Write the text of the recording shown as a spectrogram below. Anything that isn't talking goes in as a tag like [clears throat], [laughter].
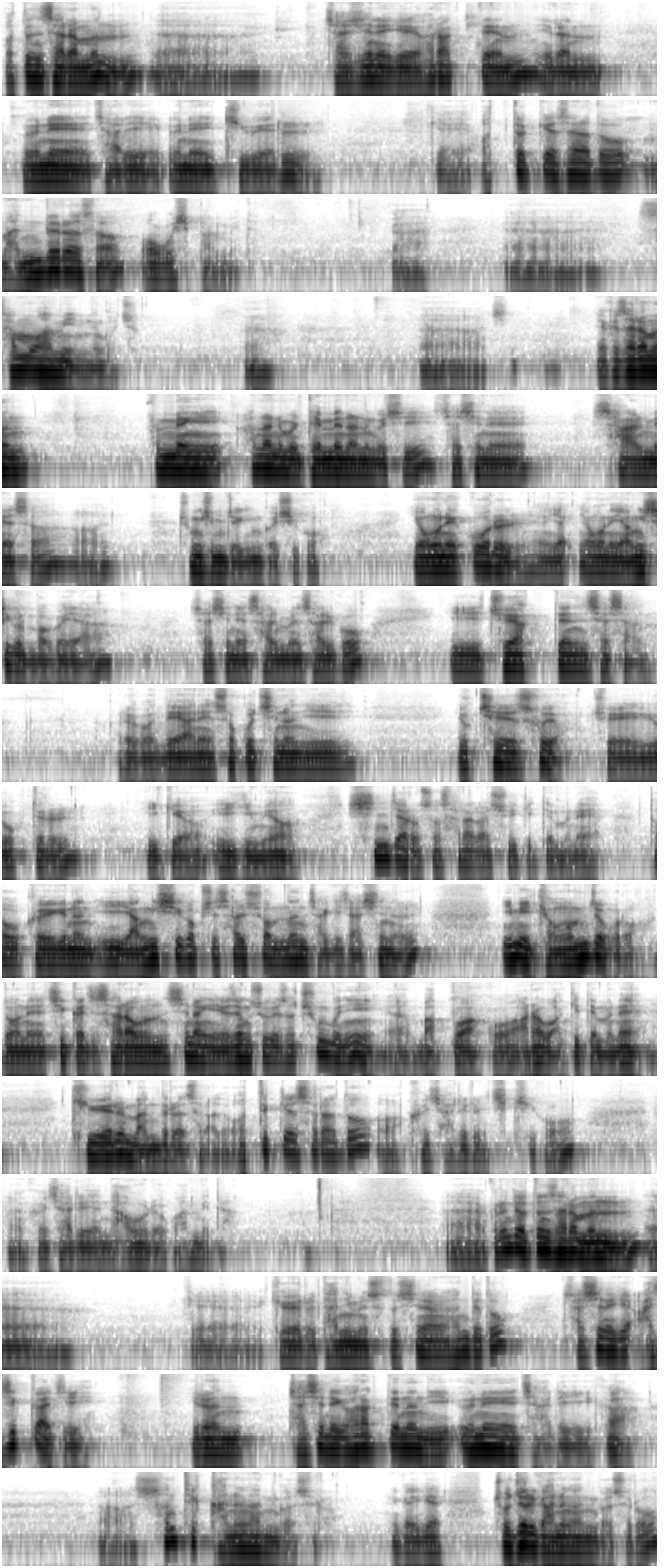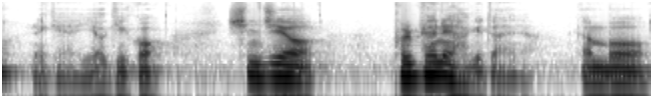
어떤 사람은 어, 자신에게 허락된 이런 은혜의 자리, 은혜의 기회를 어떻게 해서라도 만들어서 오고 싶어 합니다. 그러니까, 어, 사모함이 있는 거죠. 그 사람은 분명히 하나님을 대면하는 것이 자신의 삶에서 중심적인 것이고 영혼의 꼴을 영혼의 양식을 먹어야 자신의 삶을 살고 이 죄악된 세상 그리고 내 안에 솟구치는 이 육체의 소욕, 죄의 유혹들을 이겨 이기며 신자로서 살아갈 수 있기 때문에 더욱 그에게는 이 양식 없이 살 수 없는 자기 자신을 이미 경험적으로 그동안에 지금까지 살아온 신앙의 여정 속에서 충분히 맛보았고 알아왔기 때문에 기회를 만들어서라도 어떻게 해서라도 어, 그 자리를 지키고 어, 그 자리에 나오려고 합니다. 아, 그런데 어떤 사람은 교회를 다니면서도 신앙을 한데도 자신에게 아직까지 이런 자신에게 허락되는 이 은혜의 자리가 어, 선택 가능한 것으로, 그러니까 이게 조절 가능한 것으로 이렇게 여기고 심지어 불편해하기도 해요. 그러니까 뭐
